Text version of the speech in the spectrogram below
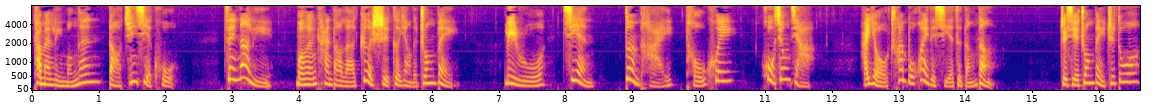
他们领蒙恩到军械库，在那里，蒙恩看到了各式各样的装备，例如剑、盾牌、头盔、护胸甲，还有穿不坏的鞋子等等。这些装备之多。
